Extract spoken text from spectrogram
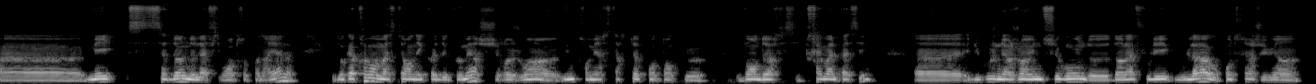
euh, mais ça donne de la fibre entrepreneuriale. Et donc après mon master en école de commerce, j'ai rejoint une première start-up en tant que vendeur, ça s'est très mal passé. Euh, et du coup, j'en ai rejoint une seconde dans la foulée où là, au contraire, j'ai eu un,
